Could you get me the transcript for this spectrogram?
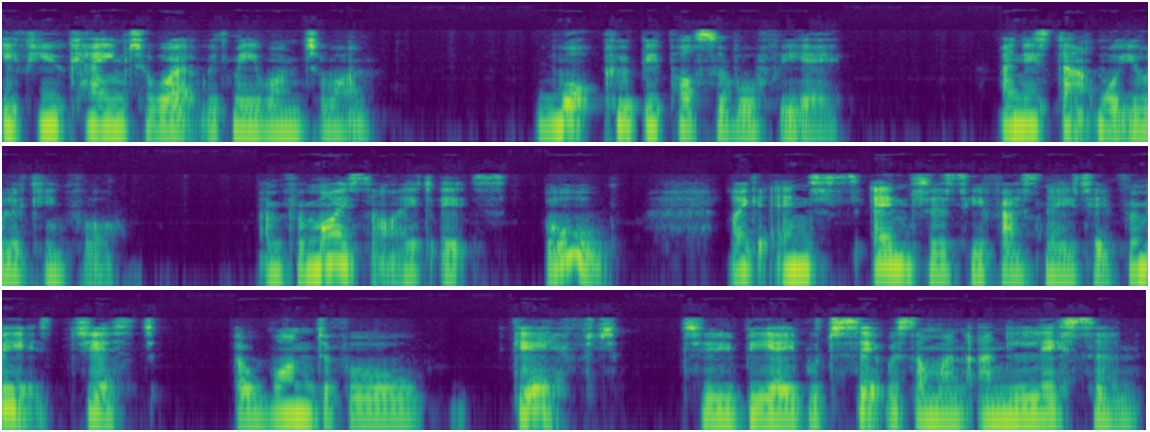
if you came to work with me one to one? What could be possible for you? And is that what you're looking for? And from my side, it's, oh, I get endlessly fascinated. For me, it's just a wonderful gift to be able to sit with someone and listen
